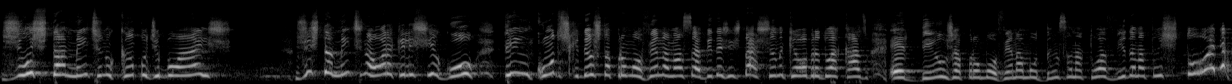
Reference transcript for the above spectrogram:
Justamente no campo de Boaz. Justamente na hora que ele chegou, tem encontros que Deus está promovendo na nossa vida, a gente está achando que é obra do acaso. É Deus já promovendo a mudança na tua vida, na tua história.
